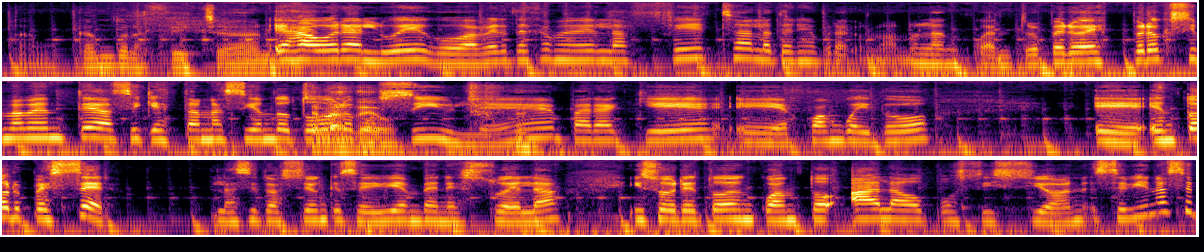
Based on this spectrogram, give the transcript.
Está buscando la fecha. Es ahora luego. A ver, déjame ver la fecha. La tenía para no, no la encuentro. Pero es próximamente, así que están haciendo todo lo posible eh, para que eh, Juan Guaidó entorpecer la situación que se vive en Venezuela y sobre todo en cuanto a la oposición. Se viene hace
